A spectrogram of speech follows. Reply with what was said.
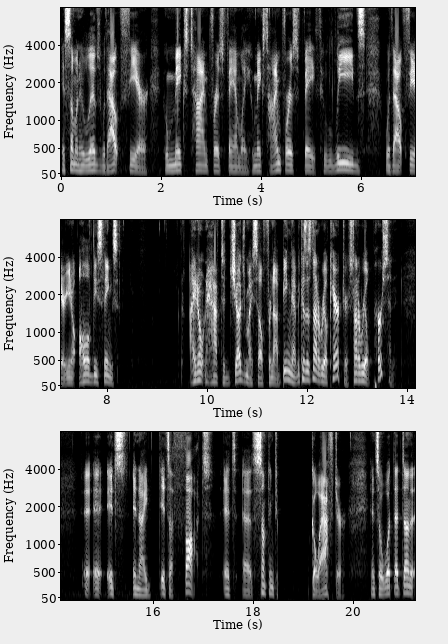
is someone who lives without fear who makes time for his family who makes time for his faith who leads without fear you know all of these things. I don't have to judge myself for not being that because it's not a real character it's not a real person. It's an it's a thought It's uh, something to go after. And so what that done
